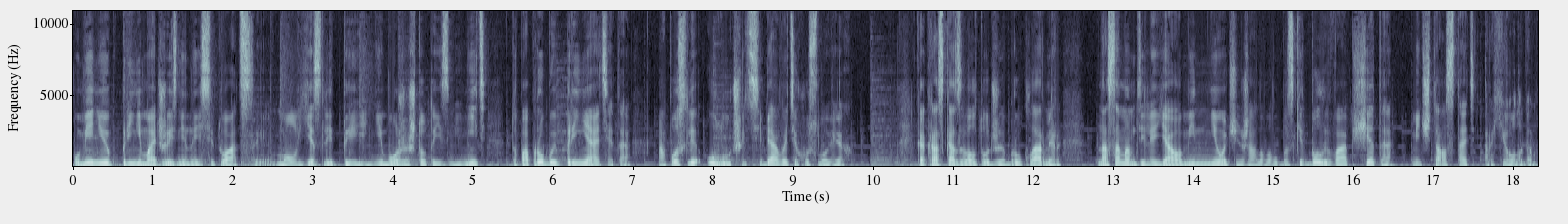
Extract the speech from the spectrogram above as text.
умению принимать жизненные ситуации, мол, если ты не можешь что-то изменить, то попробуй принять это, а после улучшить себя в этих условиях. Как рассказывал тот же Брук Лармер, на самом деле Яо Мин не очень жаловал баскетбол и вообще-то мечтал стать археологом.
